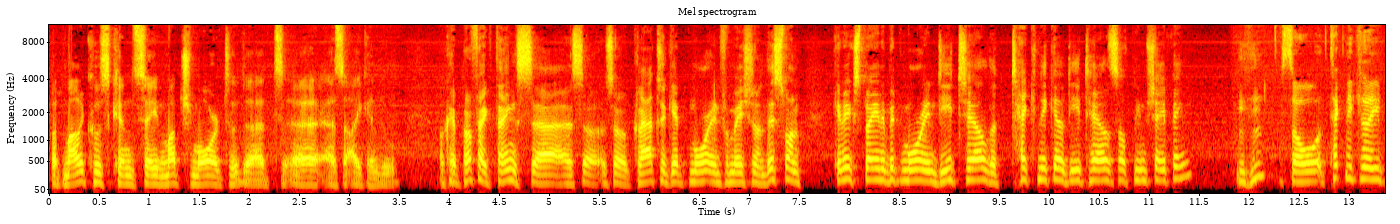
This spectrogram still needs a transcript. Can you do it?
But Markus can say much more to that uh, as I can do. Okay, perfect. Thanks. Uh, so, so glad to get more information on this one. Can you explain a bit more in detail the technical details of beam shaping? Mm-hmm. So technically,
